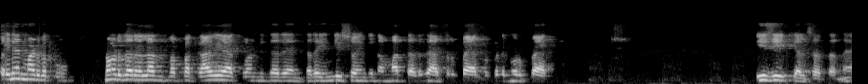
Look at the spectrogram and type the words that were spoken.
ಏನೇನ್ ಮಾಡ್ಬೇಕು? ನೋಡಿದಾರೆಲ್ಲ ನನ್ ಪಾಪ ಕಾವಿ ಹಾಕೊಂಡಿದ್ದಾರೆ ಅಂತಾರೆ. ಇಂಗ್ಲಿಷ್ ಹೋಗಿ ನಾವು ಮಾತಾಡಿದ್ರೆ ಹತ್ತು ರೂಪಾಯಿ ಹಾಕೋ ಕಡೆ ನೂರು ರೂಪಾಯಿ ಹಾಕಿ ಈಸಿ ಕೆಲಸ ತಾನೆ.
